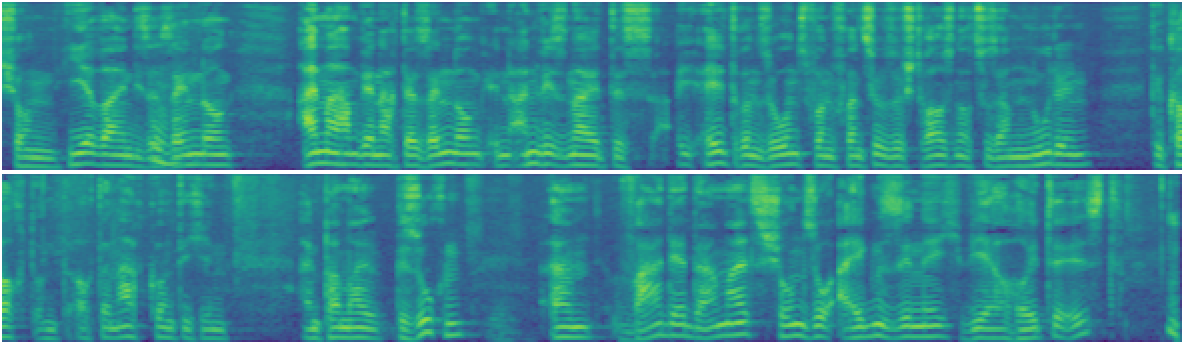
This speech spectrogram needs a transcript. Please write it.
schon hier war in dieser mhm. Sendung. Einmal haben wir nach der Sendung in Anwesenheit des älteren Sohns von Franz Josef Strauß noch zusammen Nudeln gekocht und auch danach konnte ich ihn ein paar Mal besuchen. Ähm, war der damals schon so eigensinnig, wie er heute ist?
